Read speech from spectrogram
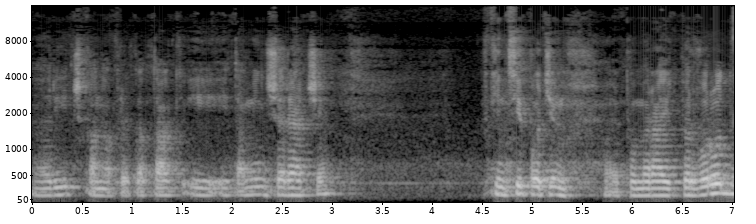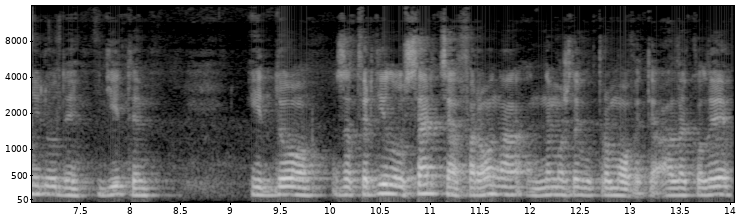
е, річка, наприклад, так, і, і там інші речі. В кінці потім помирають первородні люди, діти. І до затверділого серця фараона неможливо промовити. Але коли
